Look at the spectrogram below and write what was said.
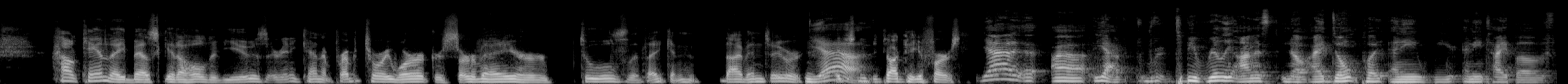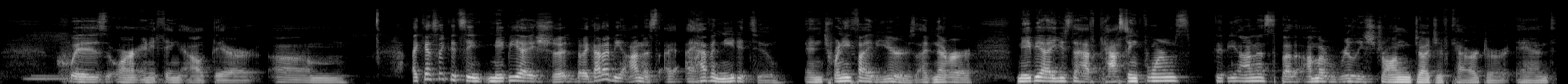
how can they best get a hold of you? Is there any kind of preparatory work or survey or tools that they can dive into, or Yeah. to talk to you first? Yeah, uh, yeah. r- To be really honest, no, I don't put any any type of quiz or anything out there. Um, I guess I could say maybe I should, but I gotta be honest, I, I haven't needed to. In 25 years, I've never. Maybe I used to have casting forms, to be honest, but I'm a really strong judge of character, and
